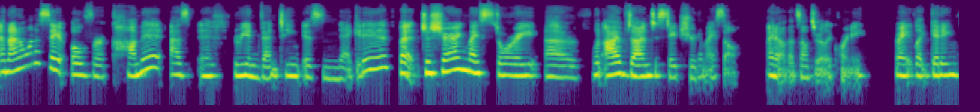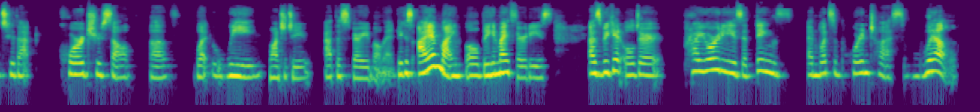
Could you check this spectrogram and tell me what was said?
and I don't want to say overcome it as if reinventing is negative, but just sharing my story of what I've done to stay true to myself. I know that sounds really corny, right? Like getting to that core true self of what we want to do at this very moment. Because I am mindful, being in my 30s, as we get older, priorities and things and what's important to us will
